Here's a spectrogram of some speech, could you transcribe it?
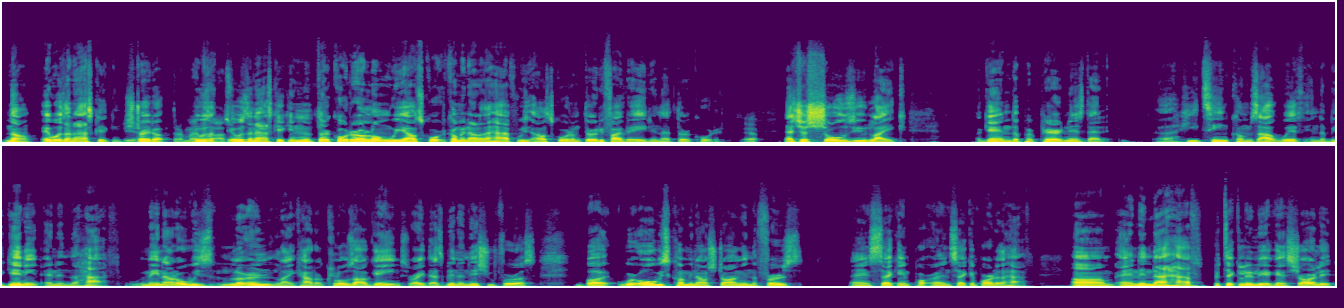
No, it was an ass kicking, yeah, straight up. It was it was an ass kicking. In the third quarter alone, we outscored coming out of the half. We outscored them thirty five to eight in that third quarter. Yeah, that just shows you like again, the preparedness that a Heat team comes out with in the beginning and in the half. We may not always learn like how to close out games, right? That's been an issue for us, but we're always coming out strong in the first and second part and second part of the half. Um, and in that half, particularly against Charlotte,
